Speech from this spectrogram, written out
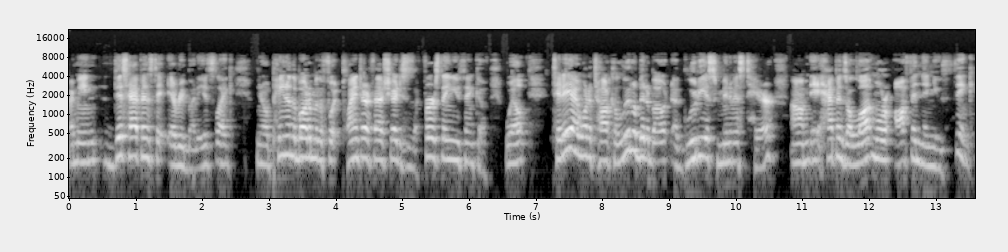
I mean, this happens to everybody. It's like you know, pain on the bottom of the foot, plantar fasciitis is the first thing you think of. Well, Today, I want to talk a little bit about a gluteus minimus tear. Um, it happens a lot more often than you think.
